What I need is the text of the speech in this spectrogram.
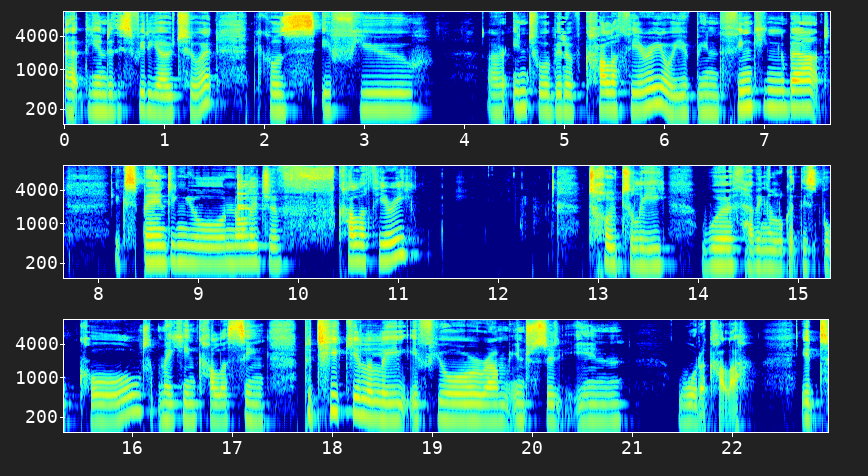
at the end of this video to it because if you are into a bit of colour theory or you've been thinking about expanding your knowledge of colour theory, totally worth having a look at this book called Making Colour Sing, particularly if you're um, interested in watercolour. It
